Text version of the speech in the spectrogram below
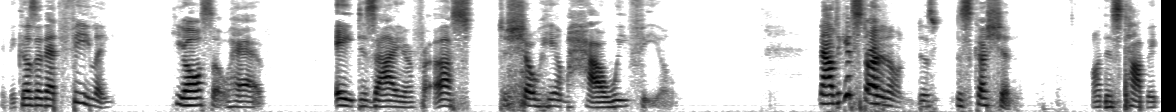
And because of that feeling, he also have a desire for us to show him how we feel. Now, to get started on this discussion on this topic,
